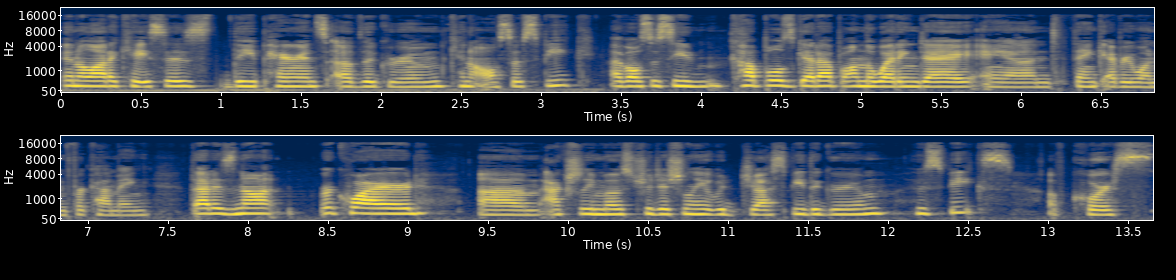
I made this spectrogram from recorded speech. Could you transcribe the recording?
In a lot of cases, the parents of the groom can also speak. I've also seen couples get up on the wedding day and thank everyone for coming. That is not required. Um, actually, most traditionally, it would just be the groom who speaks. Of course,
